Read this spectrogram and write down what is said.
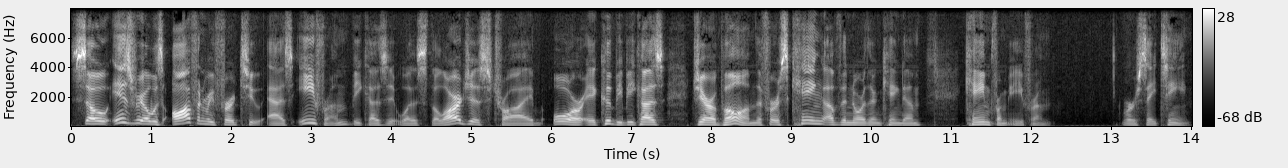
So Israel was often referred to as Ephraim because it was the largest tribe, or it could be because Jeroboam, the first king of the northern kingdom, came from Ephraim. Verse 18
